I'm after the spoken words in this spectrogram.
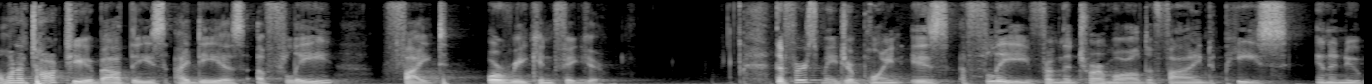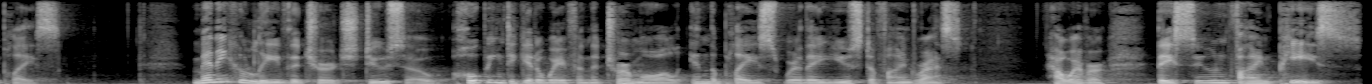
I want to talk to you about these ideas of flee, fight, or reconfigure. The first major point is flee from the turmoil to find peace in a new place. Many who leave the church do so hoping to get away from the turmoil in the place where they used to find rest. However, they soon find peace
